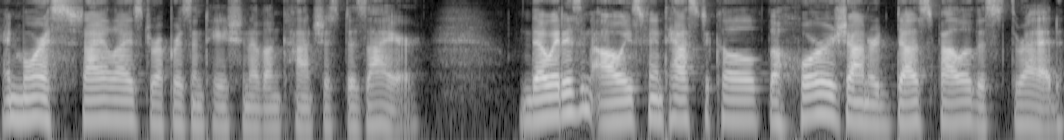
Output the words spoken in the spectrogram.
and more a stylized representation of unconscious desire. Though it isn't always fantastical, the horror genre does follow this thread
